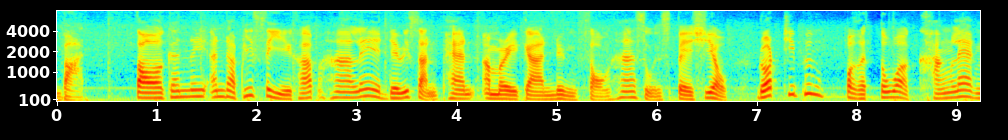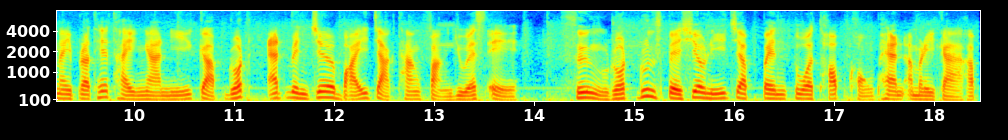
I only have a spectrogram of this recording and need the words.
850,000 บาท ต่อกันในอันดับทีสี่ 4 ครับ Harley Davidson Pan America 1250 Special รถที่เพิ่งเปิดตัวครั้งแรกในประเทศไทยงานนี้กับรถ Adventure Bike จากทางฝั่ง USA ซึ่งรถรุ่น Special นี้จะเป็นตัวท็อปของ Pan America ครับ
